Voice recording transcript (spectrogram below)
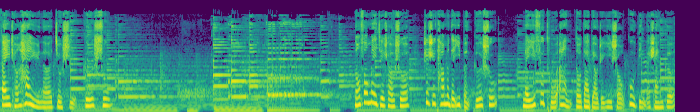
翻译成汉语呢就是歌书。龙凤妹介绍说，这是他们的一本歌书，每一幅图案都代表着一首固定的山歌。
